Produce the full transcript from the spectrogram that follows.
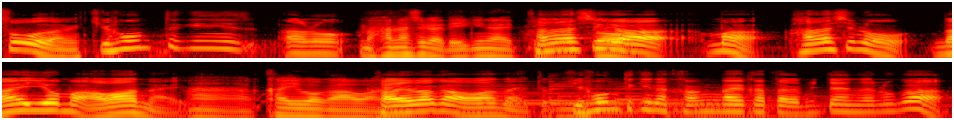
そうだね。基本的にあのまあ、話ができないっていうのと。話がまあ話の内容も合わない。あー会話が合わない。会話が合わないと。基本的な考え方みたいなのが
